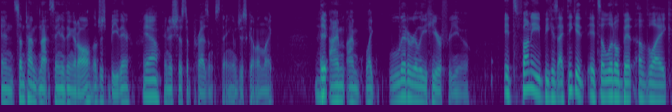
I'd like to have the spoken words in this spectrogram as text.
and sometimes not say anything at all. They'll just be there Yeah. and it's just a presence thing of just going like hey, I'm I'm like literally here for you. It's funny because I think it, it's a little bit of like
